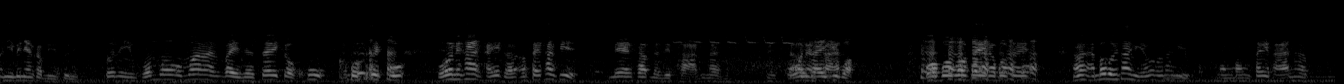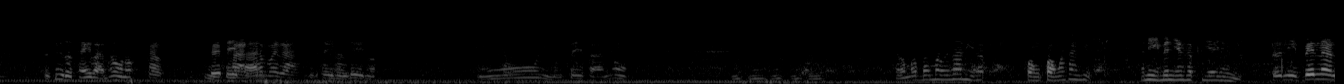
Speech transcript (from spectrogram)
อันนี้เป็นยังครับนี่ตัวนี้ตัวนี้ผมเอามาไปใส่กับคู่โอ้โหโอ้โหในห้างขายก็เอาใส่ข้างพี่แม่นครับนั่นสิผ่านนั่นโอ้เอานั่นใส่ผ่านอยู่บ่บ่บ่บ่ใส่ครับบ่ใส่เอาหันมาเบิ่งทางนี้ครับมาเบิ่งทางนี้มองมองใส่ฐานครับก็คือรถไถบ้านเฮาเนาะครับใส่ใส่ผ่านฐานธรรมดาใส่นี่เลยเนาะโอ้นี่มองใส่ฐานเฮาอืมอืมอืมอืมอืมเอามามามาเบิ่งทางนี้ครับกล่องกล่องมาทางนี้อันนี้เป็นหยังครับเพียยังนี่ ตัวนี้เป็นอัน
